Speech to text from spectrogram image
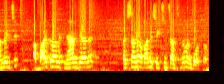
అందించి ఆ బాధితురాలకి న్యాయం చేయాలి. ఖచ్చితంగా వారిని శిక్షించాల్సిందే మనం కోరుతాం.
